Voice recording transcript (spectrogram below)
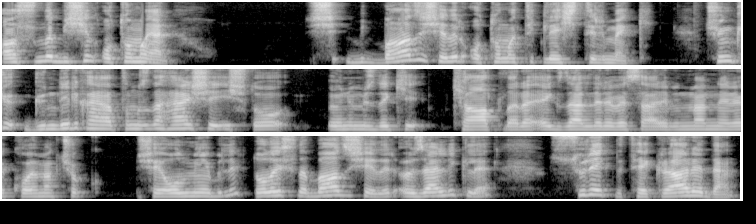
aslında bir şeyin otoma yani bazı şeyleri otomatikleştirmek. Çünkü gündelik hayatımızda her şey işte o önümüzdeki kağıtlara, Excel'lere vesaire bilmem nereye koymak çok şey olmayabilir. Dolayısıyla bazı şeyleri özellikle sürekli tekrar eden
